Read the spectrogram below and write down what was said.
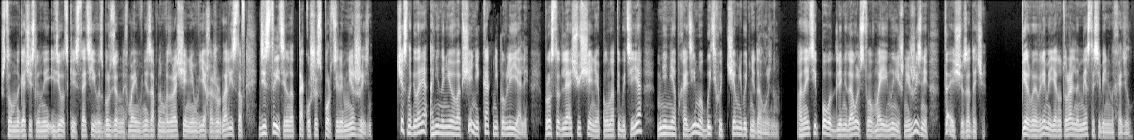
что многочисленные идиотские статьи, возбужденных моим внезапным возвращением в Еха журналистов, действительно так уж испортили мне жизнь. Честно говоря, они на нее вообще никак не повлияли. Просто для ощущения полноты бытия мне необходимо быть хоть чем-нибудь недовольным. А найти повод для недовольства в моей нынешней жизни — та еще задача. Первое время я натурально места себе не находил.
